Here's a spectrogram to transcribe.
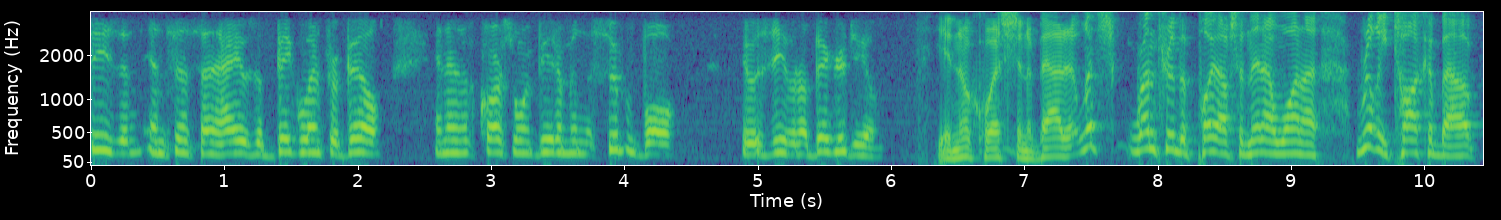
season in Cincinnati, it was a big win for Bill. And then, of course, when we beat them in the Super Bowl, it was even a bigger deal. Yeah, no question about it. Let's run through the playoffs, and then I want to really talk about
